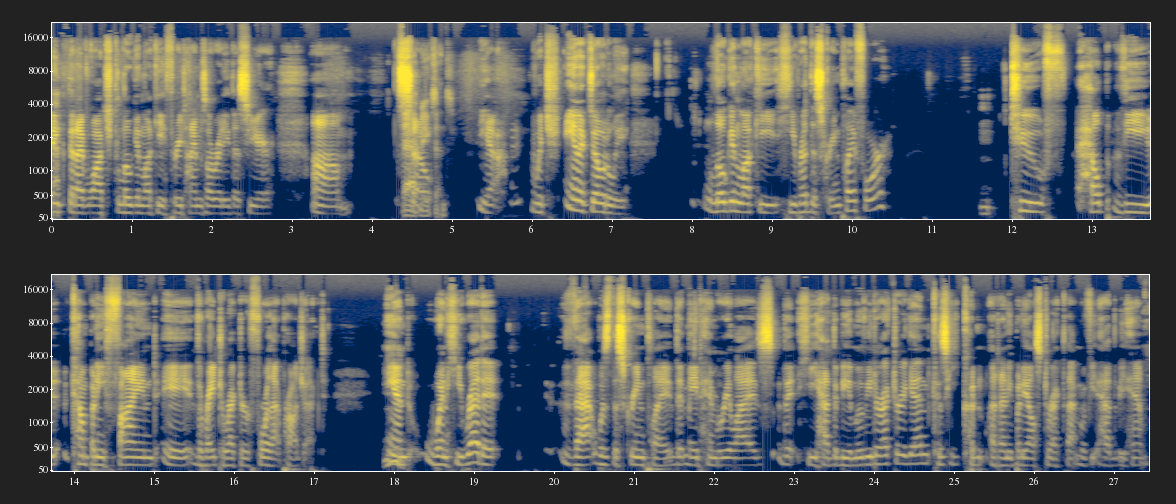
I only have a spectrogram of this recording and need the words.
think that I've watched Logan Lucky three times already this year. Um, That so, makes sense. Yeah, which anecdotally, Logan Lucky he read the screenplay for Mm. to f- help the company find a the right director for that project. Mm. And when he read it, that was the screenplay that made him realize that he had to be a movie director again because he couldn't let anybody else direct that movie. It had to be him.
